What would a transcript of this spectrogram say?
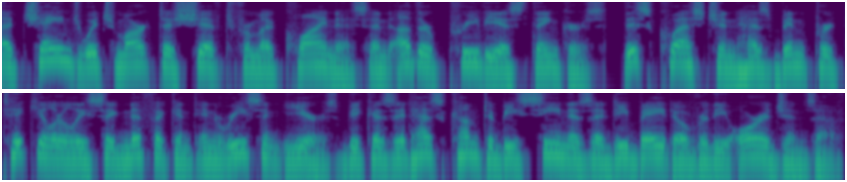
A change which marked a shift from Aquinas and other previous thinkers. This question has been particularly significant in recent years because it has come to be seen as a debate over the origins of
